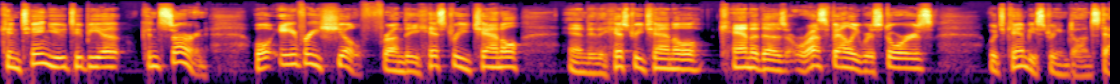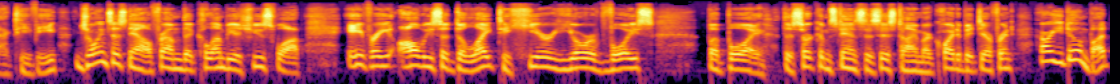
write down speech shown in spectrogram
continue to be a concern. Well, Avery Shoaf from the History Channel and the History Channel Canada's Rust Valley Restorers, which can be streamed on Stack TV, joins us now from the Columbia Shuswap. Avery, always a delight to hear your voice. But boy, the circumstances this time are quite a bit different. How are you doing, bud?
